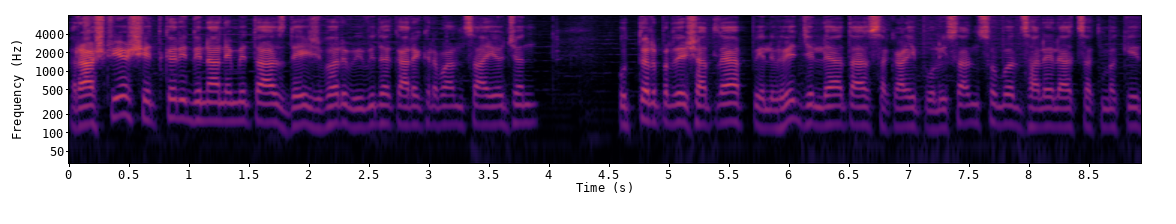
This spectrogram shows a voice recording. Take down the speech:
राष्ट्रीय शेतकरी दिनानिमित्त आज देशभर विविध कार्यक्रमांचं आयोजन. उत्तर प्रदेशातल्या पिलभेत जिल्ह्यात आज सकाळी पोलिसांसोबत झालेल्या चकमकीत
